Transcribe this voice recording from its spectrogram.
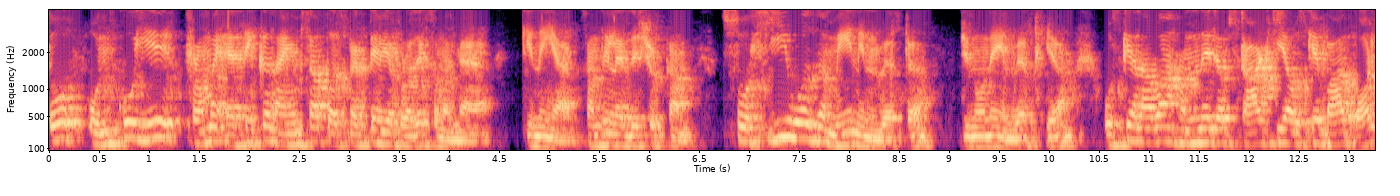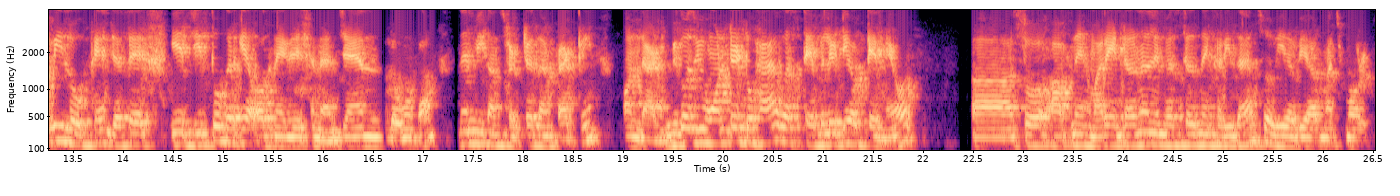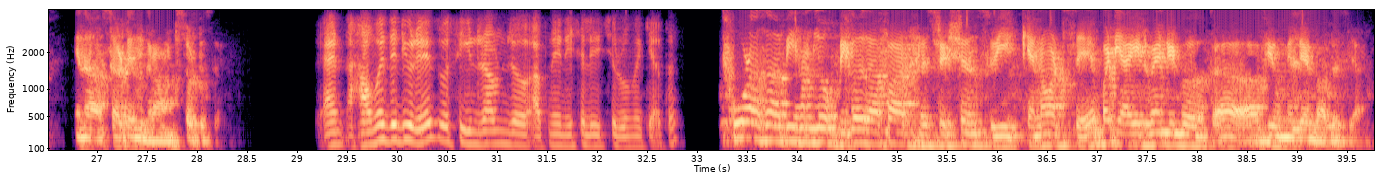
तो उनको ये फ्रॉम एथिकल अहिंसा पर्सपेक्टिव ये प्रोजेक्ट समझ में आया कि नहीं यार something like this should come so he was the main investor जिन्होंने इन्वेस्ट किया। उसके अलावा हमने जब स्टार्ट किया, उसके बाद और भी लोग थे, जैसे ये जीतो करके ऑर्गेनाइजेशन है, जैन लोगों का then we constructed them factory on that because we wanted to have a stability of tenure so आपने हमारे इंटरनल इन्वेस्टर्स ने खरीदा है so we we are much more in a certain ground so to say and how much did you raise वो seed round जो आपने initially शुरू में किया था? थोड़ा सा अभी हम लोग because of our restrictions we can not say but yeah it went into a few million dollars yeah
